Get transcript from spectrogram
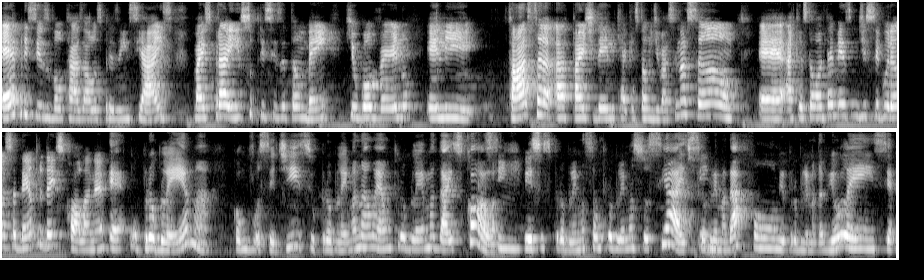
é preciso voltar às aulas presenciais, mas para isso precisa também que o governo ele faça a parte dele, que é a questão de vacinação, é, a questão até mesmo de segurança dentro da escola, né? É, o problema, como você disse, o problema não é um problema da escola. Sim. Esses problemas são problemas sociais, Sim. o problema da fome, o problema da violência,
